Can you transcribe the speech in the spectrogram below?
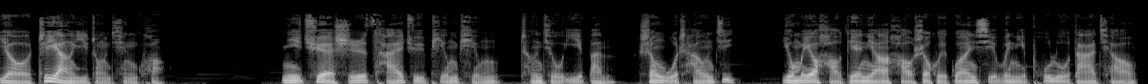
有这样一种情况，你确实才具平平，成就一般，身无长技，又没有好爹娘、好社会关系为你铺路搭桥。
